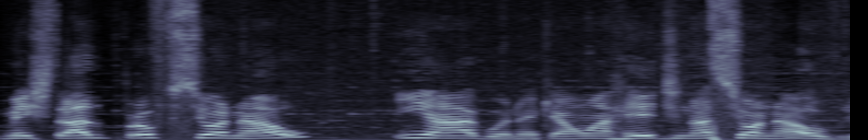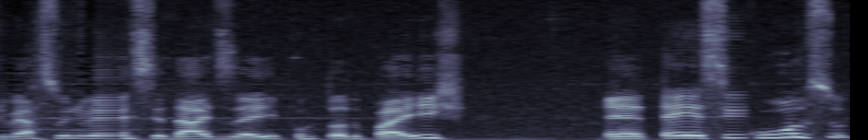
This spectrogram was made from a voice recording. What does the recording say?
mestrado profissional em água, né? Que é uma rede nacional, diversas universidades aí por todo o país é, tem esse curso.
